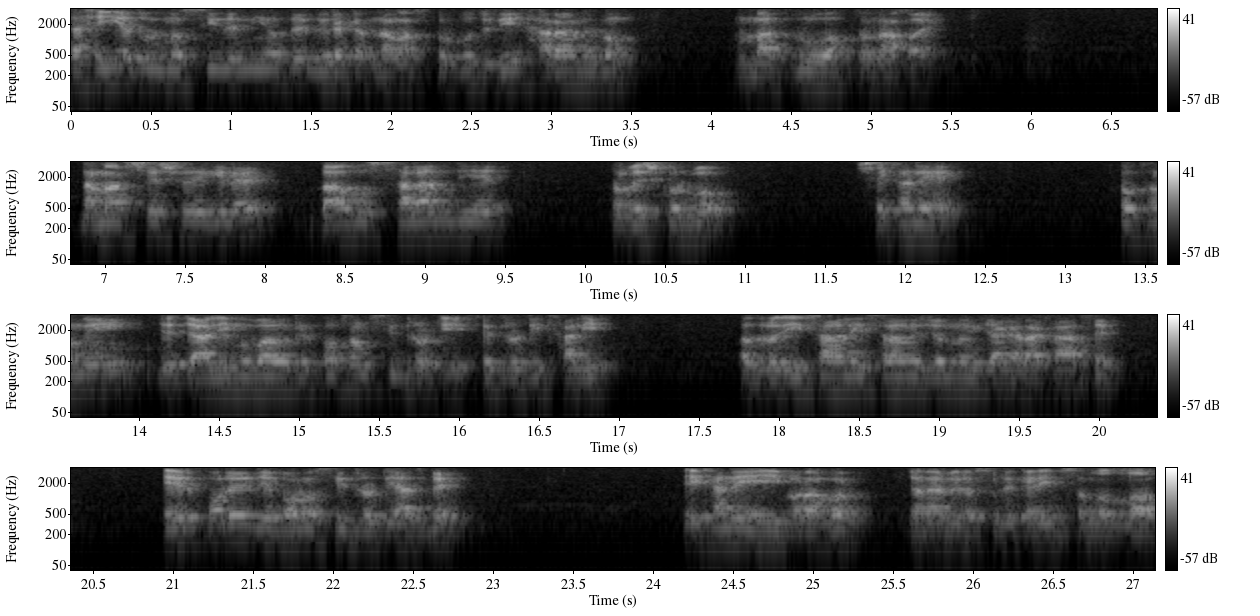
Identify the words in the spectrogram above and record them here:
তাহিয়াতুল মসজিদের নিয়তে দুই রাকাত নামাজ পড়ব যদি হারাম এবং মাকরু অক্ত না হয়। নামাজ শেষ হয়ে গেলে বাবু সালাম দিয়ে প্রবেশ করব। সেখানে প্রথমেই যে জালি মুবারকের প্রথম ছিদ্রটি ছিদ্রটি খালি হজরত ঈসা আলী ইসলামের জন্য এই জায়গা রাখা আছে। এরপরে যে বড় ছিদ্রটি আসবে এখানে এই বরাবর জনাবি রসুল করিম সাল্লাহ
